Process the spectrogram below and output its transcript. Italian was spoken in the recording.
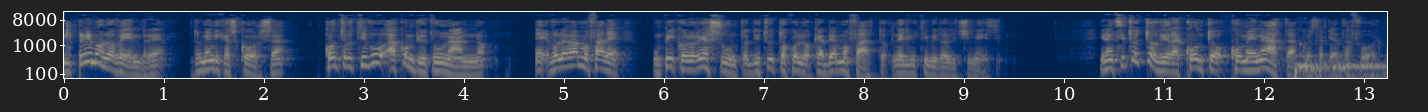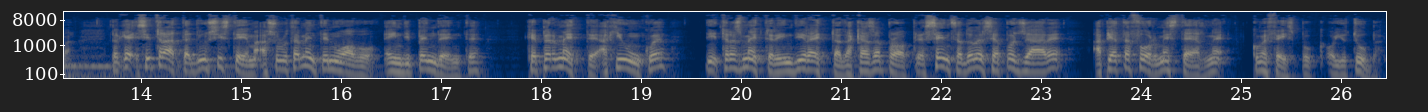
Il primo novembre, domenica scorsa, Contro TV ha compiuto un anno e volevamo fare un piccolo riassunto di tutto quello che abbiamo fatto negli ultimi 12 mesi. Innanzitutto vi racconto come è nata questa piattaforma, perché si tratta di un sistema assolutamente nuovo e indipendente che permette a chiunque di trasmettere in diretta da casa propria senza doversi appoggiare a piattaforme esterne come Facebook o YouTube.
